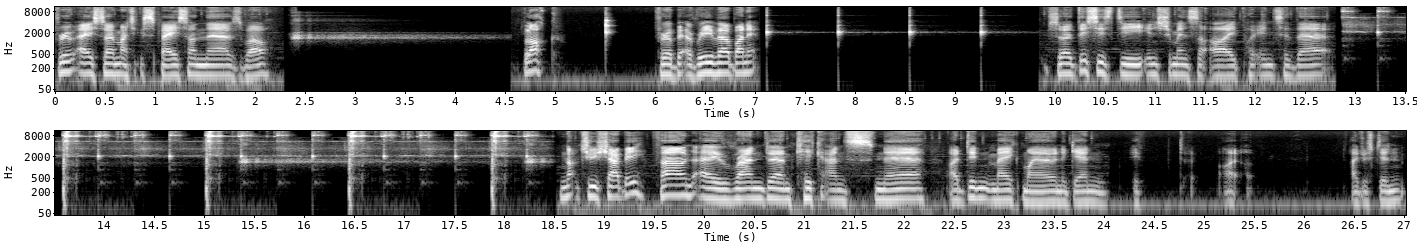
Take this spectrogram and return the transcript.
Threw a Cymatic space on there as well. Block. Threw a bit of reverb on it. So this is the instruments that I put into there. Not too shabby. Found a random kick and snare. I didn't make my own again. If I, I just didn't.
